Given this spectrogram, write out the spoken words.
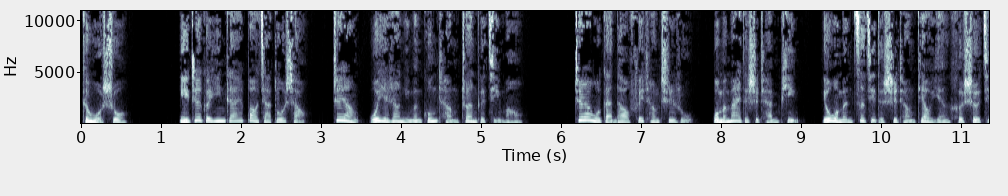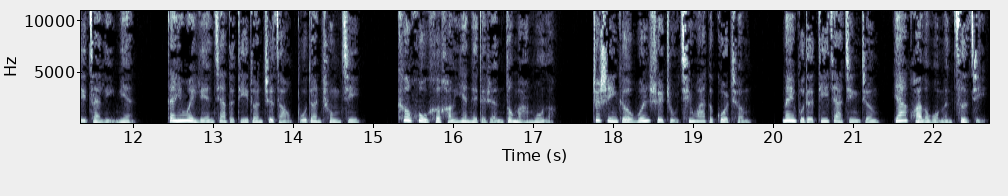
跟我说。你这个应该报价多少？这样我也让你们工厂赚个几毛，这让我感到非常耻辱。我们卖的是产品，有我们自己的市场调研和设计在里面，但因为廉价的低端制造不断冲击，客户和行业内的人都麻木了。这是一个温水煮青蛙的过程，内部的低价竞争压垮了我们自己。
